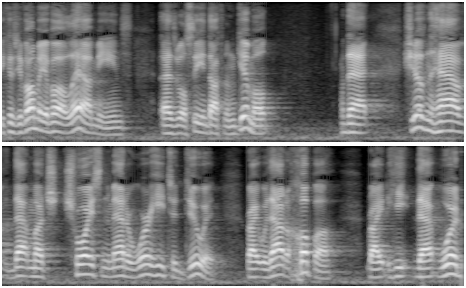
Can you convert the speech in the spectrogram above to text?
Because yavam yavam means, as we'll see in Daf Nun Gimel, that she doesn't have that much choice in the matter were he to do it, right, without a chuppah, right, he, that would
